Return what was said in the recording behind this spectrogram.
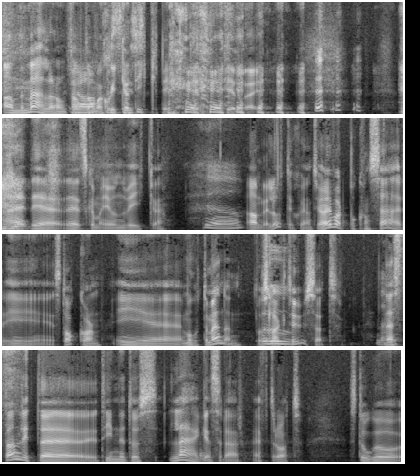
anmäla dem för att Ja, de har skickat dickpic till, till dig. Nej, det, det ska man ju undvika. Ja. Ja, men det låter skönt. Jag har ju varit på konsert i Stockholm i eh, Motormännen på Oh. Slakthuset. Nice. Nästan lite tinnitusläge sådär efteråt. Stod och,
